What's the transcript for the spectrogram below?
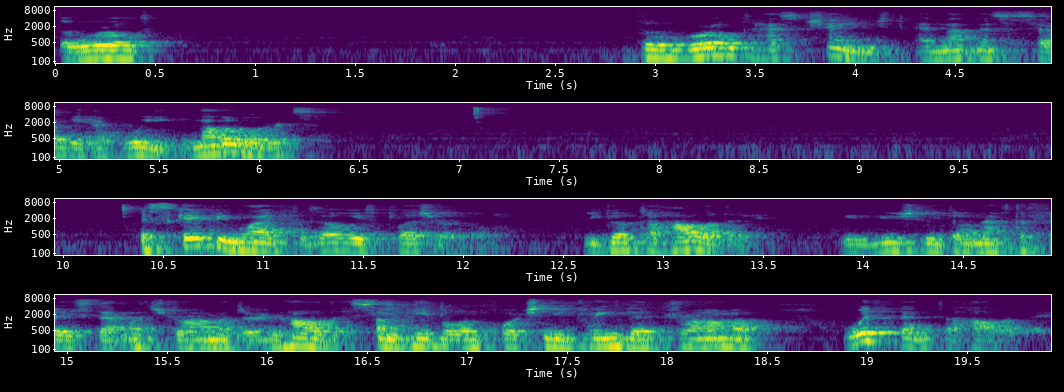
the world, the world has changed and not necessarily have we. In other words, escaping life is always pleasurable. You go to holiday. You usually don't have to face that much drama during holidays. Some people unfortunately bring that drama with them to holiday.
